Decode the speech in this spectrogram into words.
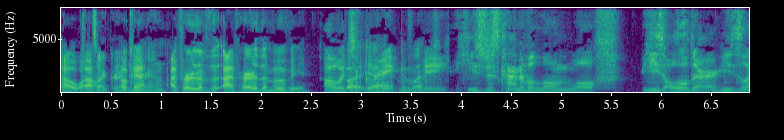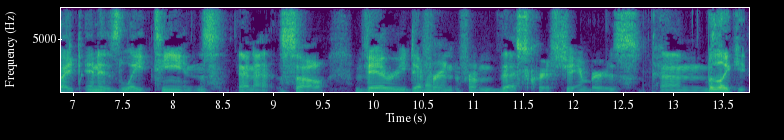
oh wow, That's on Grand okay, I've heard of the I've heard of the movie. Oh, it's a But, yeah, great definitely. movie. He's just kind of a lone wolf. He's older. He's like in his late teens in it, so very different from this Chris Chambers. And But like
